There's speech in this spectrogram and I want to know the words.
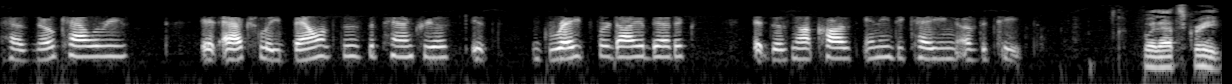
has no calories. It actually balances the pancreas. It's great for diabetics. It does not cause any decaying of the teeth. Boy, that's great.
